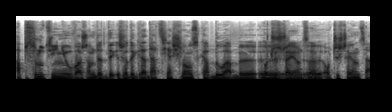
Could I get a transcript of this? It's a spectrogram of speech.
Absolutnie nie uważam, że degradacja Śląska byłaby e, Oczyszczająca. e, oczyszczająca.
